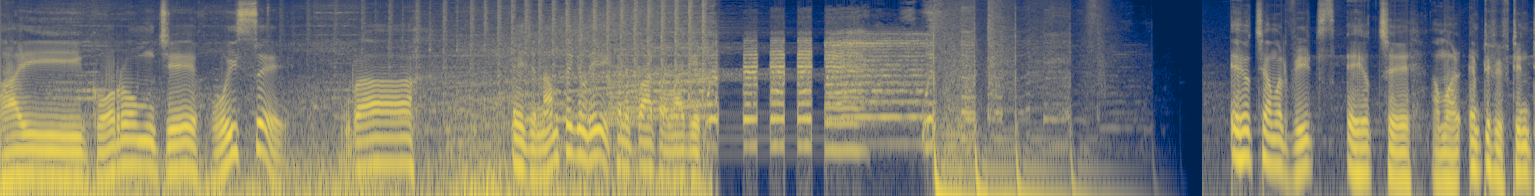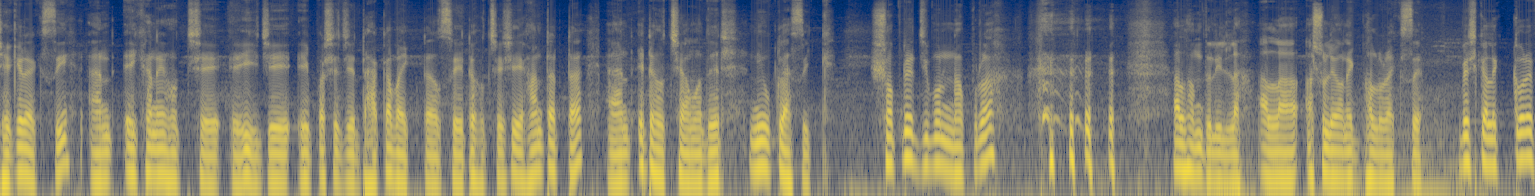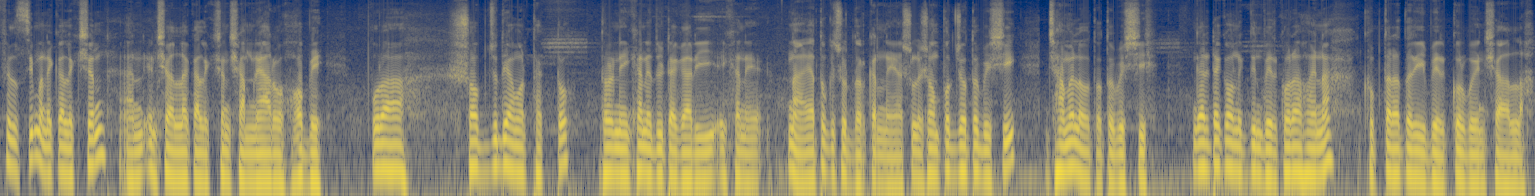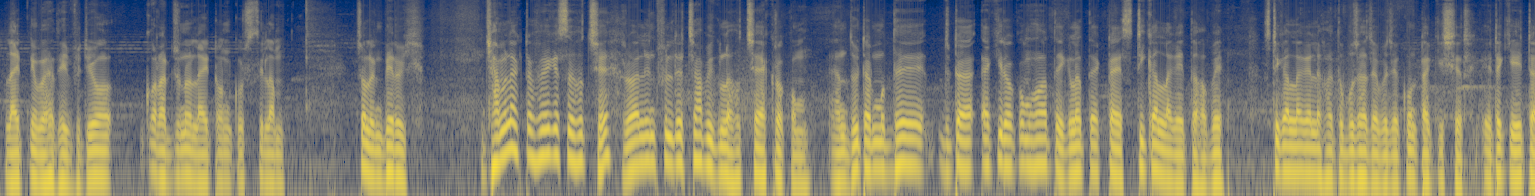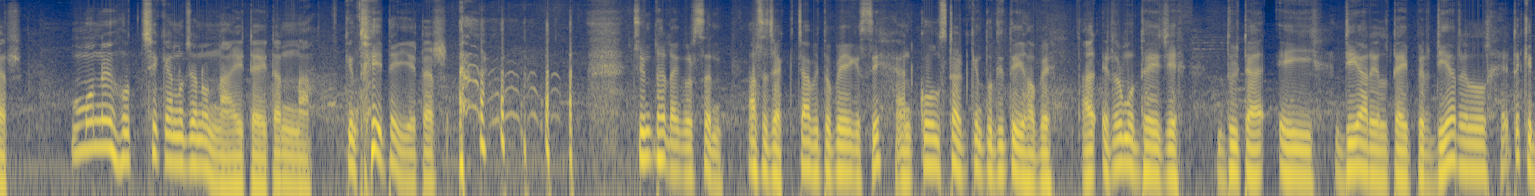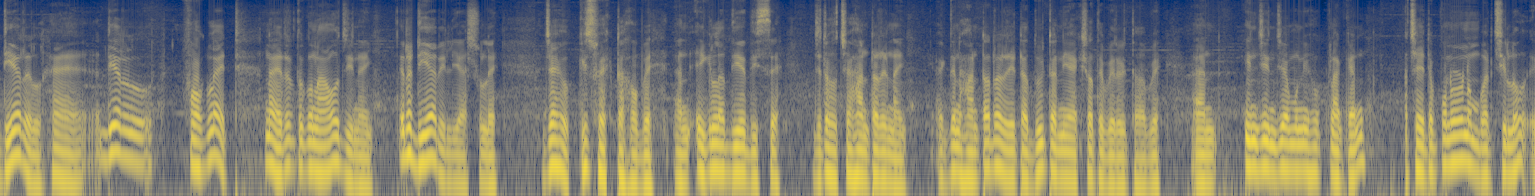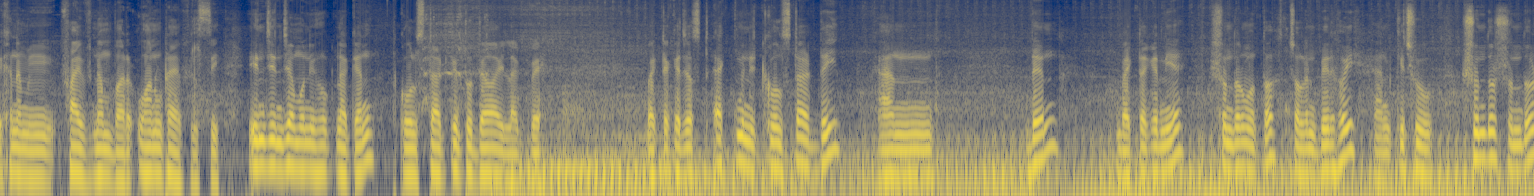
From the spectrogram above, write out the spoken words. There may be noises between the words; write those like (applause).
ভাই, গরম যে হইছে, পুরা এই যে নামতে গেলে এখানে পাটা লাগে। এই হচ্ছে আমার ভিটস এই হচ্ছে আমার এমটি ফিফটিন ঢেকে রাখছি অ্যান্ড এইখানে হচ্ছে এই যে, এই পাশে যে ঢাকা বাইকটা আছে, এটা হচ্ছে সেই হান্টারটা অ্যান্ড এটা হচ্ছে আমাদের নিউ ক্লাসিক স্বপ্নের জীবন না পুরা। (laughs) আলহামদুলিল্লাহ, আল্লাহ আসলে অনেক ভালো রাখছে। বেশ কালেক্ট করে ফেলছি মানে কালেকশন অ্যান্ড ইনশাআল্লাহ কালেকশন সামনে আরও হবে। পুরা সব যদি আমার থাকতো, ধরেন এখানে দুইটা গাড়ি, এখানে, না, এত কিছুর দরকার নেই। আসলে সম্পদ যত বেশি, ঝামেলাও তত বেশি। গাড়িটাকে অনেকদিন বের করা হয় না, খুব তাড়াতাড়ি বের করব ইনশাআল্লাহ। লাইট নেবে হাতে ভিডিও করার জন্য লাইট অন করছিলাম। চলেন, বেরোই। ঝামেলা একটা হয়ে গেছে হচ্ছে রয়্যাল এনফিল্ডের চাবিগুলো হচ্ছে একরকম অ্যান্ড দুইটার মধ্যে দুটা একই রকম হওয়াতে এগুলাতে একটা স্টিকার লাগাইতে হবে। স্টিকার লাগাইলে হয়তো বোঝা যাবে যে কোনটা কিসের, এটা কি এটার? মনে হচ্ছে কেন যেন না, এটা এটার না, কিন্তু এটাই এটার। চিন্তাটা করছেন? আচ্ছা যাক, চাবি তো পেয়ে গেছি অ্যান্ড কোল স্টার্ট কিন্তু দিতেই হবে। আর এটার মধ্যে এই যে দুইটা এই ডিআরএল টাইপের ডিআরএল এটা কি ডিআরএল হ্যাঁ ডিআরএল ফগলাইট না, এটার তো কোনো আওয়াজই নাই। এটা ডিআরএলই আসলে। যাই হোক, কিছু একটা হবে অ্যান্ড এগুলা দিয়ে দিছে, যেটা হচ্ছে হান্টারে নাই। একদিন হান্টার আর এটা দুইটা নিয়ে একসাথে বেরোইতে হবে। অ্যান্ড ইঞ্জিন যেমনই হোক না কেন আচ্ছা এটা পনেরো নম্বর ছিল, এখানে আমি ফাইভ নাম্বার ওয়ান উঠায় ফেলছি। ইঞ্জিন যেমনই হোক না কেন কোল স্টার্ট কিন্তু দেওয়াই লাগবে। বাইকটাকে জাস্ট এক মিনিট কোল স্টার্ট দিই অ্যান্ড দেন বাইকটাকে নিয়ে সুন্দর মতো চলেন বের হই অ্যান্ড কিছু সুন্দর সুন্দর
